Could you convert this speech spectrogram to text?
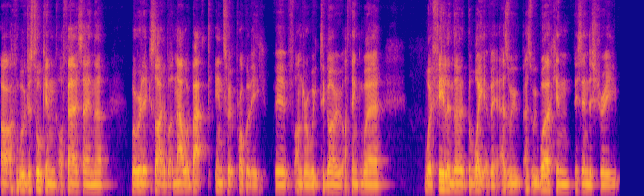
Uh, we were just talking off air saying that we're really excited, but now we're back into it properly with under a week to go. I think we're we're feeling the the weight of it as we as we work in this industry.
